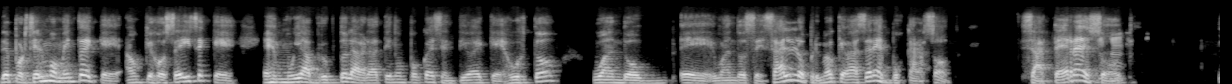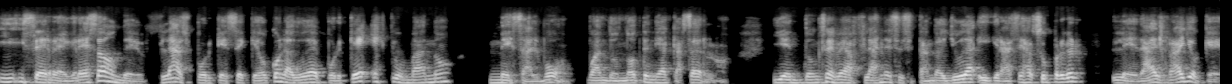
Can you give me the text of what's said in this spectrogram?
de por sí el momento de que, aunque José dice que es muy abrupto, la verdad tiene un poco de sentido de que justo cuando, eh, cuando se sale, lo primero que va a hacer es buscar a Sod. Se aterra de Sod y, y, se regresa donde Flash, porque se quedó con la duda de por qué este humano me salvó cuando no tenía que hacerlo. Y entonces ve a Flash necesitando ayuda y gracias a Supergirl le da el rayo que,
